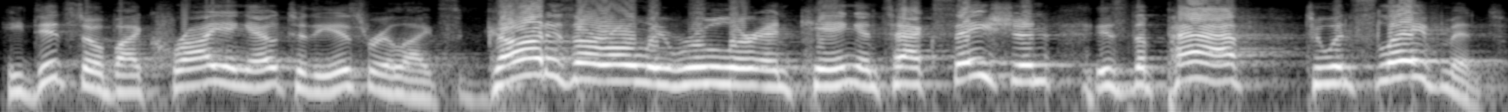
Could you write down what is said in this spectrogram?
He did so by crying out to the Israelites God is our only ruler and king, and taxation is the path to enslavement.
